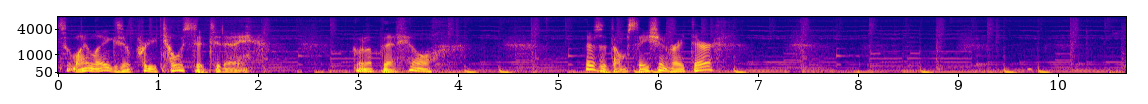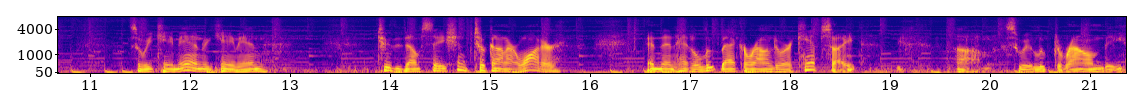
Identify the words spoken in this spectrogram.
So my legs are pretty toasted today going up that hill. There's a dump station right there. So we came in, we came in to the dump station, took on our water, and then had to loop back around to our campsite. Um, so we looped around the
